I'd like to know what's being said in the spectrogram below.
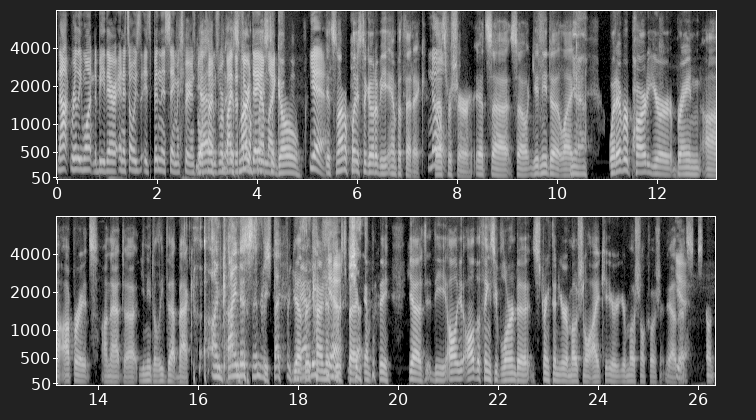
not really wanting to be there, and it's always it's been the same experience both times where by the third day I'm to like, go. yeah, It's not a place to go to be empathetic. No. that's for sure. It's uh, so you need to like yeah. whatever part of your brain uh, operates on that. Uh, you need to leave that back. On kindness and respect for humanity. yeah, the kindness, Yeah. respect, Shut- empathy. Yeah, the all all the things you've learned to strengthen your emotional IQ, your your emotional quotient. Yeah, Yeah. that's don't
